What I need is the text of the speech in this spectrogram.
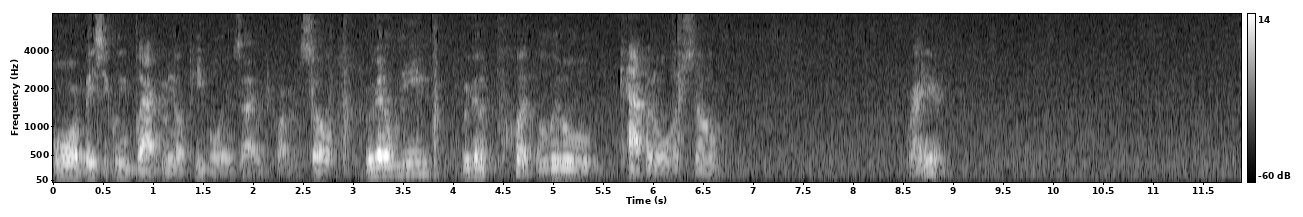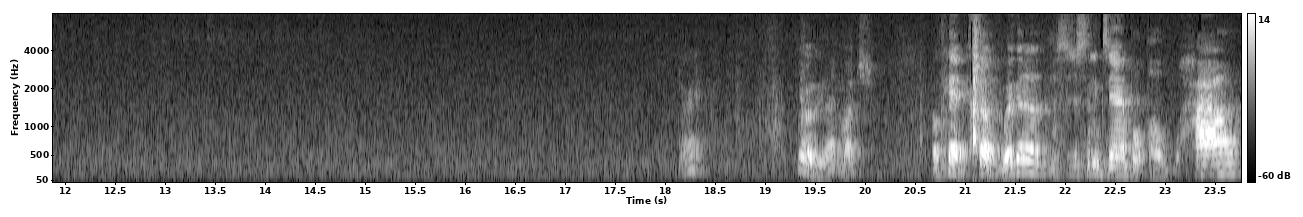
or basically blackmail people inside the department. So we're going to leave, we're going to put a little capital or so right here. All right. Not really that much. Okay, so we're gonna, this is just an example of how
